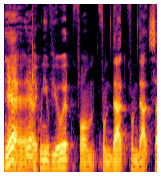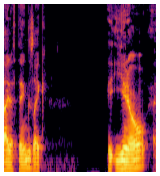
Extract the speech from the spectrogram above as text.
Yeah, and yeah. like when you view it from from that from that side of things, like you know, uh,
